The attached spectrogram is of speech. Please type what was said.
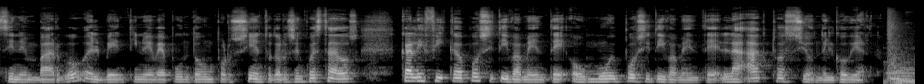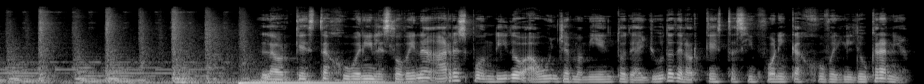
Sin embargo, el 29.1% de los encuestados califica positivamente o muy positivamente la actuación del gobierno. La Orquesta Juvenil Eslovena ha respondido a un llamamiento de ayuda de la Orquesta Sinfónica Juvenil de Ucrania.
